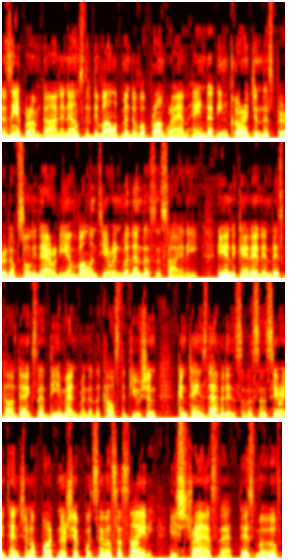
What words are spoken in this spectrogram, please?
Nazih Berramdane announced the development of a program aimed at encouraging the spirit of solidarity and volunteering within the society. He indicated in this context that the amendment of the Constitution contains evidence of a sincere intention of partnership with civil society. He stressed that this move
